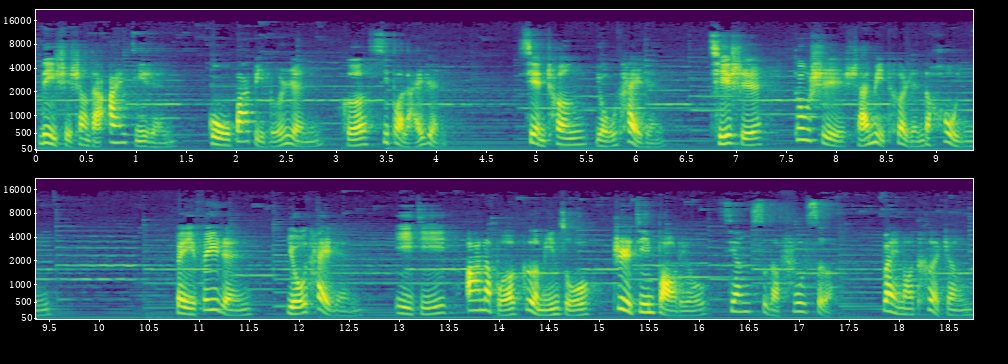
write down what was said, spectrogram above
历史上的埃及人、古巴比伦人和希伯来人，现称犹太人，其实都是闪米特人的后裔。北非人、犹太人以及阿拉伯各民族至今保留相似的肤色、外貌特征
